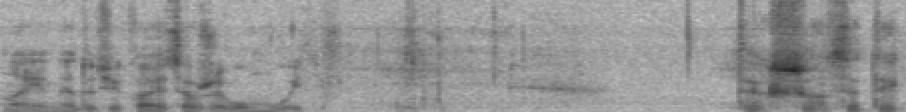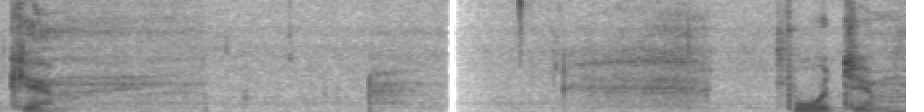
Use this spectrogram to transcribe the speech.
вона і не дочекається в живому виді. Так що це таке. Потім,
